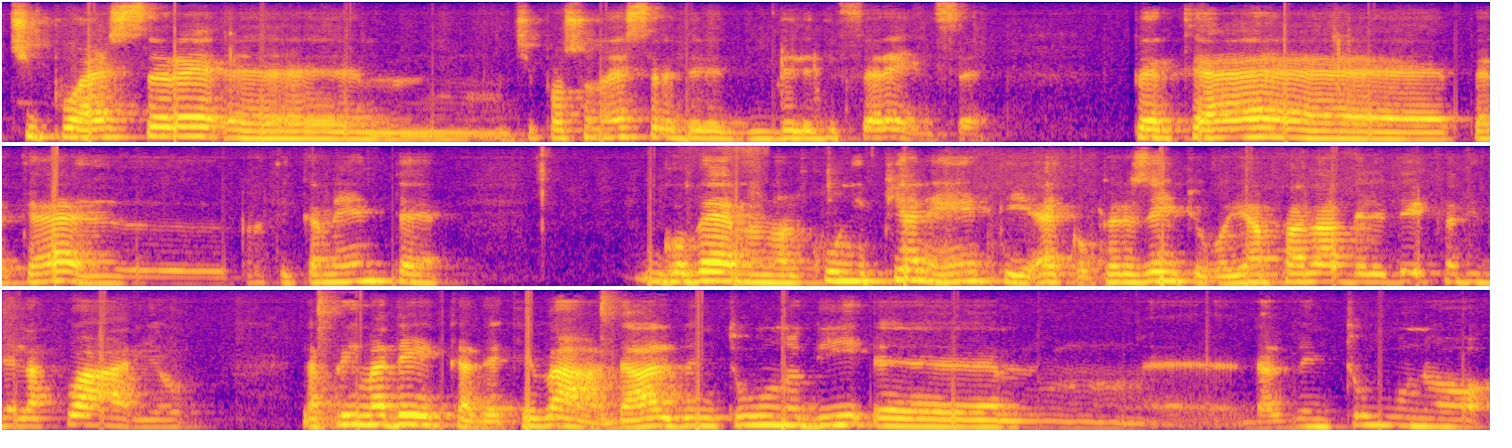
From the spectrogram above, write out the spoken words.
ci, essere, eh, ci possono essere delle, delle differenze perché, perché eh, praticamente governano alcuni pianeti. Ecco, per esempio, vogliamo parlare delle decadi dell'Aquario. La prima decade che va dal 21 di... Eh, dal 21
